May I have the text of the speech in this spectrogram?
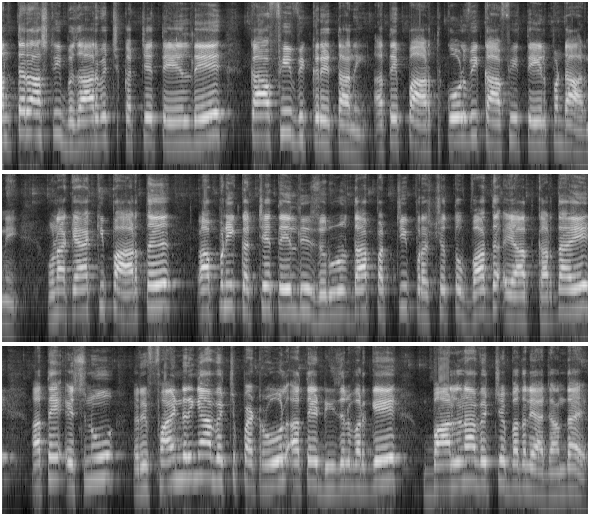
ਅੰਤਰਰਾਸ਼ਟਰੀ ਬਾਜ਼ਾਰ ਵਿੱਚ ਕੱਚੇ ਤੇਲ ਦੇ ਕਾਫੀ ਵਿਕਰੇਤਾ ਨੇ ਅਤੇ ਭਾਰਤ ਕੋਲ ਵੀ ਕਾਫੀ ਤੇਲ ਭੰਡਾਰ ਨੇ। ਉਹਨਾਂ ਕਿਹਾ ਕਿ ਭਾਰਤ ਆਪਣੀ ਕੱਚੇ ਤੇਲ ਦੀ ਜ਼ਰੂਰਤ ਦਾ 25% ਤੋਂ ਵੱਧ ਆਯਾਤ ਕਰਦਾ ਹੈ ਅਤੇ ਇਸ ਨੂੰ ਰਿਫਾਈਨਰੀਆਂ ਵਿੱਚ ਪੈਟਰੋਲ ਅਤੇ ਡੀਜ਼ਲ ਵਰਗੇ ਬਾਲਣਾਂ ਵਿੱਚ ਬਦਲਿਆ ਜਾਂਦਾ ਹੈ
